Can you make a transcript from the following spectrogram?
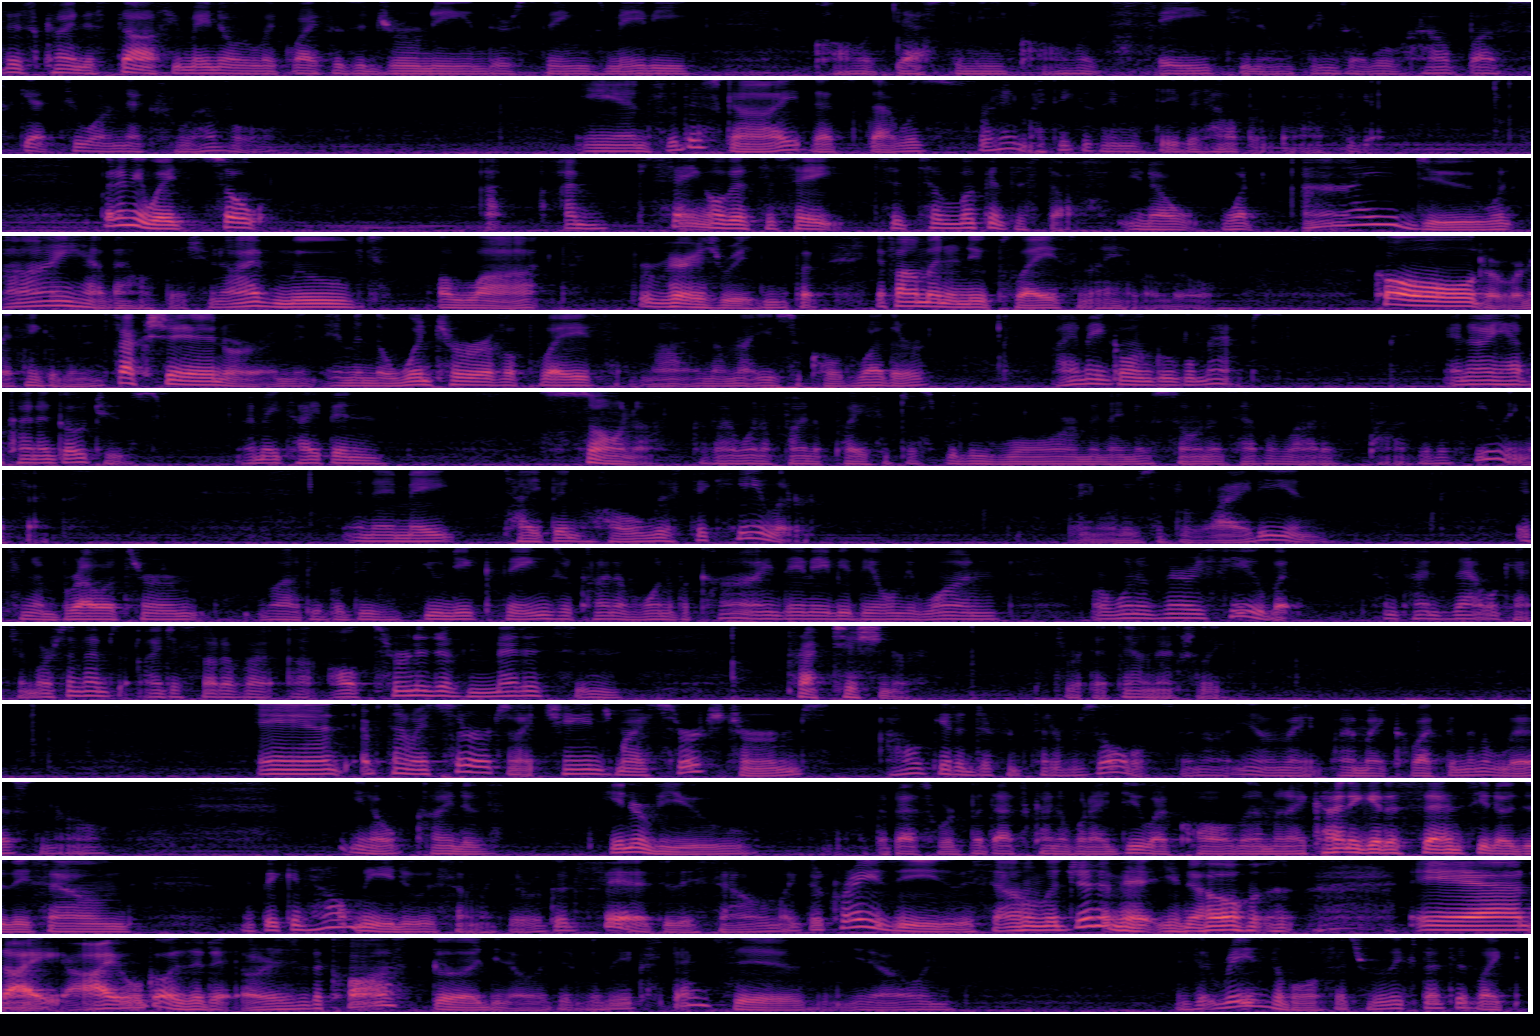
this kind of stuff, you may know like life is a journey, and there's things maybe call it destiny, call it fate, you know, things that will help us get to our next level. And for this guy, that's that was for him. I think his name is David Halper, but I forget. But anyways, so I'm saying all this to say to, to look into stuff. You know, what I do when I have a health issue, and I've moved a lot for various reasons, but if I'm in a new place and I have a little cold or what I think is an infection or I'm in, I'm in the winter of a place not, and I'm not used to cold weather, I may go on Google Maps and I have kind of go tos. I may type in sauna because I want to find a place that's just really warm, and I know saunas have a lot of positive healing effects and I may type in holistic healer. I know there's a variety, and it's an umbrella term. A lot of people do unique things or kind of one of a kind. They may be the only one or one of very few, but sometimes that will catch them. Or sometimes I just thought of an alternative medicine practitioner. Let's write that down actually. And every time I search and I change my search terms, I'll get a different set of results. And I, you know, I might, I might collect them in a list, and I'll you know, kind of interview It's not the best word, but that's kind of what I do. I call them and I kind of get a sense, you know, do they sound like they can help me? Do they sound like they're a good fit? Do they sound like they're crazy? Do they sound legitimate, you know? and I, I will go, is it, or is the cost good? You know, is it really expensive? You know, and is it reasonable? If it's really expensive, like,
